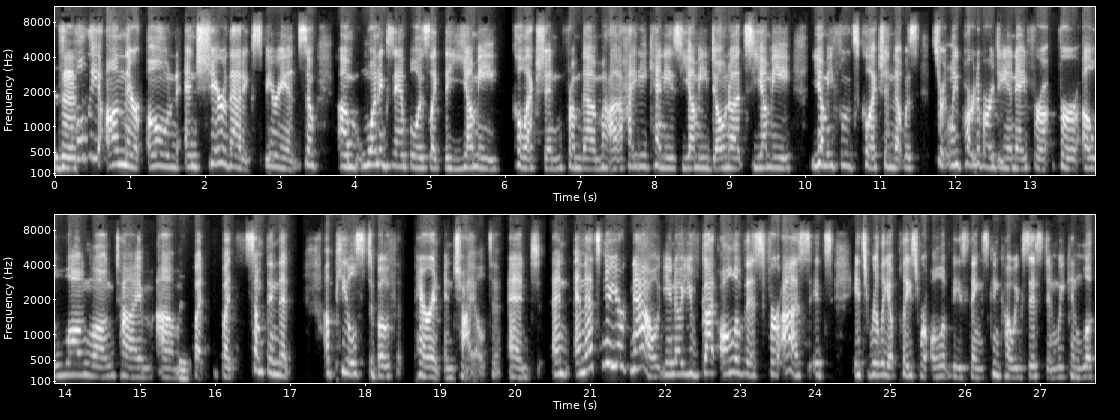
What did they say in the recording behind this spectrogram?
mm-hmm. fully on their own and share that experience so um, one example is like the yummy collection from them uh, heidi kenney's yummy donuts yummy yummy foods collection that was certainly part of our dna for for a long long time um, mm. but but something that appeals to both parent and child. And and and that's new york now you know you've got all of this for us. It's it's really a place where all of these things can coexist and we can look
